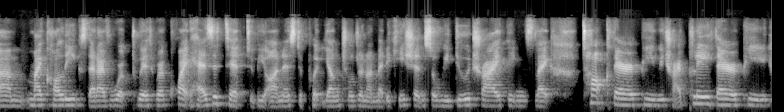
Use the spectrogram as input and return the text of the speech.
um, my colleagues that I've worked with were quite hesitant, to be honest, to put young children on medication. So we do try things like talk therapy, we try play therapy,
